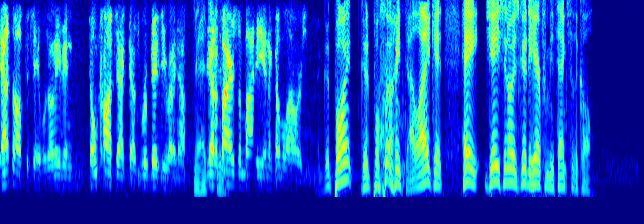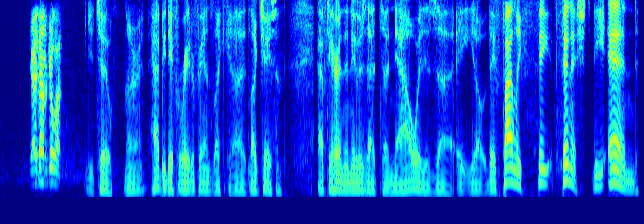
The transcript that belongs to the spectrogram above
that's off the table. Don't even don't contact us. We're busy right now. That's we got to fire somebody in a couple hours. Good point. Good point. I like it. Hey, Jason, always good to hear from you. Thanks for the call. You guys have a good one. You too. All right. Happy day for Raider fans like uh, like Jason. After hearing the news that uh, now it is, uh, you know, they finally fi- finished the end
